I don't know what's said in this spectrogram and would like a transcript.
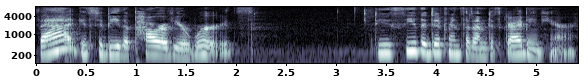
That gets to be the power of your words. Do you see the difference that I'm describing here?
